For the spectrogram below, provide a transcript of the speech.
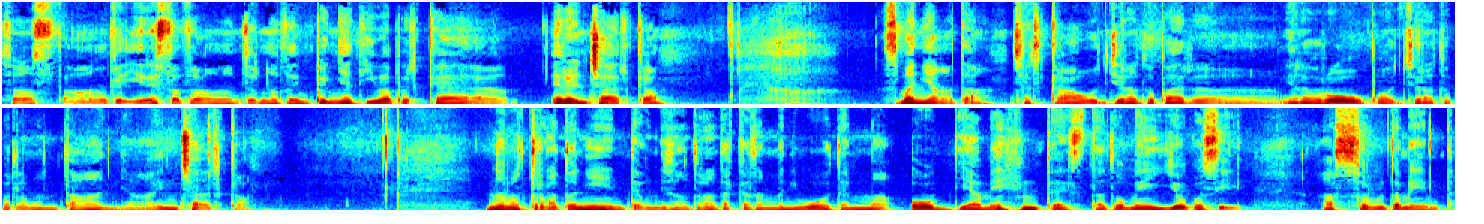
sono stanca, ieri è stata una giornata impegnativa perché ero in cerca, smaniata, cercavo, ho girato per via l'Europa, ho girato per la montagna, in cerca. Non ho trovato niente, quindi sono tornata a casa a mani vuote, ma ovviamente è stato meglio così, assolutamente.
